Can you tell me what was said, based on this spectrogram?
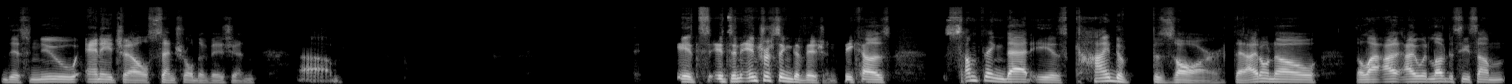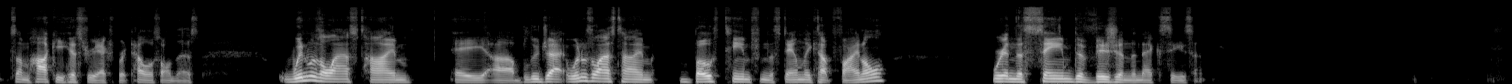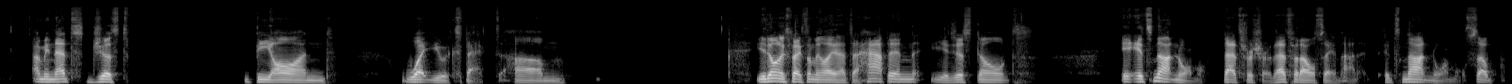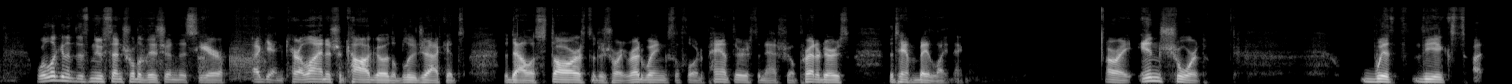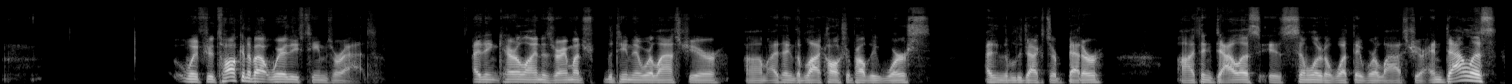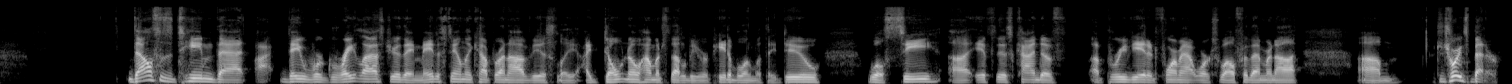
this new NHL Central Division, um, it's it's an interesting division because something that is kind of bizarre that I don't know the la- I, I would love to see some some hockey history expert tell us on this. When was the last time a uh, Blue Jack? When was the last time both teams from the Stanley Cup final were in the same division the next season? I mean, that's just beyond what you expect. Um, you don't expect something like that to happen. You just don't. It, it's not normal. That's for sure. That's what I will say about it. It's not normal. So we're looking at this new Central Division this year. Again, Carolina, Chicago, the Blue Jackets, the Dallas Stars, the Detroit Red Wings, the Florida Panthers, the Nashville Predators, the Tampa Bay Lightning. All right. In short, with the ex- uh, if you're talking about where these teams are at, I think Carolina is very much the team they were last year. Um, I think the Blackhawks are probably worse. I think the Blue Jackets are better. I think Dallas is similar to what they were last year. And Dallas, Dallas is a team that I, they were great last year. They made a Stanley Cup run, obviously. I don't know how much that'll be repeatable and what they do. We'll see uh, if this kind of abbreviated format works well for them or not. Um, Detroit's better.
